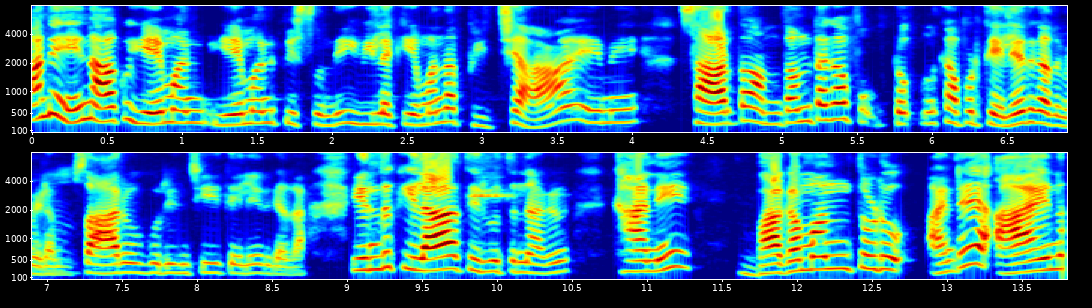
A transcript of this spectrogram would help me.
అని నాకు ఏమని ఏమనిపిస్తుంది? వీళ్ళకి ఏమన్నా పిచ్చా? ఏమి? సార్తో అంతంతగా ఫోటో అప్పుడు తెలియదు కదా మేడం. సారు గురించి తెలియదు కదా. ఎందుకు ఇలా తిరుగుతున్నారు? కానీ భగవంతుడు అంటే ఆయన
